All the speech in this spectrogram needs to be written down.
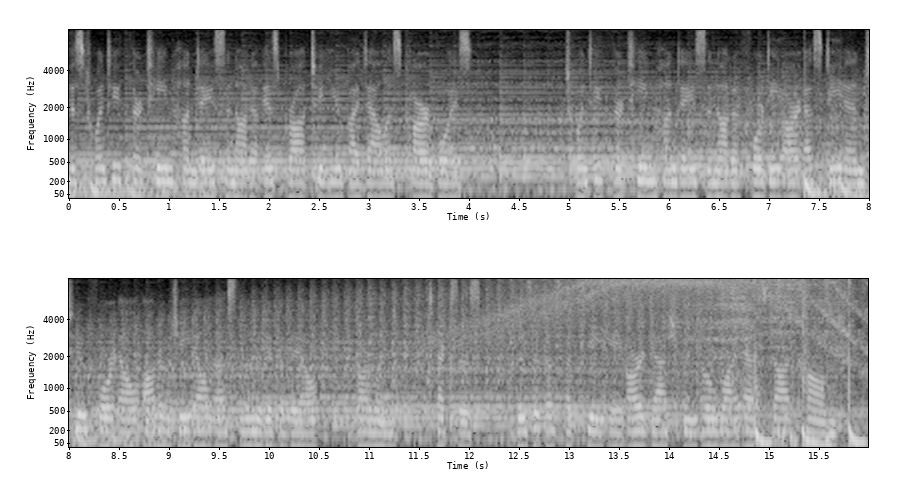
This 2013 Hyundai Sonata is brought to you by Dallas Car Boys. 2013 Hyundai Sonata 4DR SDN24L Auto GLS Limited Avail, Garland, Texas. Visit us at car-boys.com.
